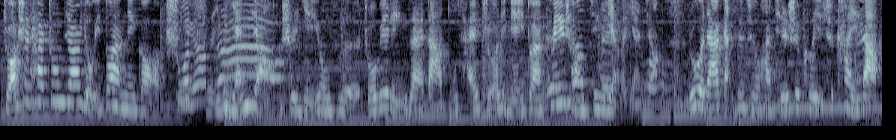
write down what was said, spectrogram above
主要是他中间有一段那个说辞，一个演讲是引用自卓别林在《大独裁者》里面一段非常经典的演讲。如果大家感兴趣的话，其实是可以去看一下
